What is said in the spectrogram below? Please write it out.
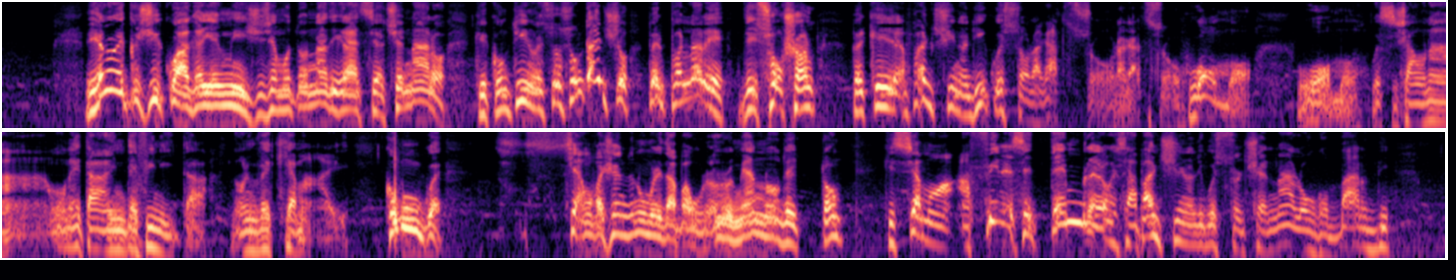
E allora eccoci qua, cari amici, siamo tornati grazie a Cennaro che continua il suo sondaggio per parlare dei social, perché la pagina di questo ragazzo, ragazzo, uomo, uomo, questo ha una, un'età indefinita, non invecchia mai. Comunque, stiamo facendo numeri da paura. Allora mi hanno detto che siamo a, a fine settembre, questa pagina di questo Cennaro Longobardi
